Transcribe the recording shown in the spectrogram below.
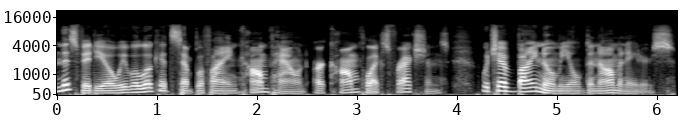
In this video, we will look at simplifying compound or complex fractions, which have binomial denominators.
